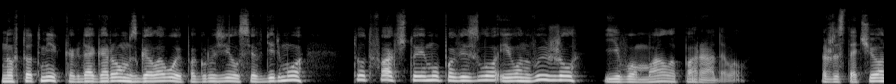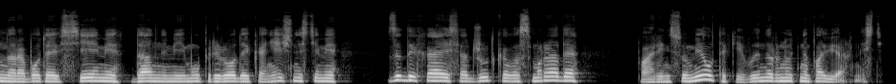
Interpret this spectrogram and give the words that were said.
Но в тот миг, когда Гором с головой погрузился в дерьмо, тот факт, что ему повезло и он выжил, его мало порадовал. Ожесточенно работая всеми данными ему природой конечностями, задыхаясь от жуткого смрада, парень сумел таки вынырнуть на поверхность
